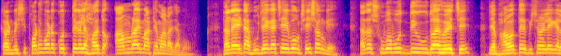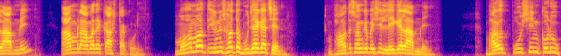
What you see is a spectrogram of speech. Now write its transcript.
কারণ বেশি ফটো ফটো করতে গেলে হয়তো আমরাই মাঠে মারা যাব। তারা এটা বুঝে গেছে এবং সেই সঙ্গে তাদের শুভবুদ্ধি উদয় হয়েছে যে ভারতের পিছনে লেগে লাভ নেই, আমরা আমাদের কাজটা করি। মোহাম্মদ ইউনুস হয়তো বুঝে গেছেন, ভারতের সঙ্গে বেশি লেগে লাভ নেই। ভারত পুশিন করুক,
